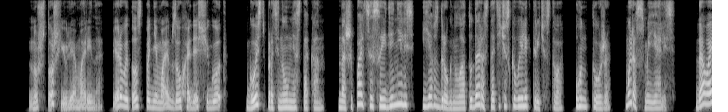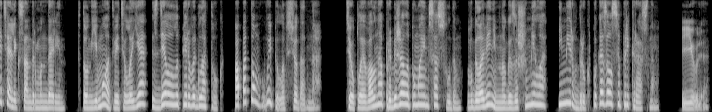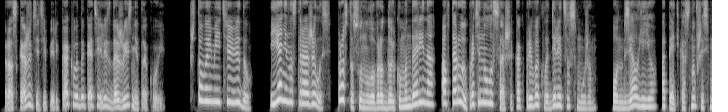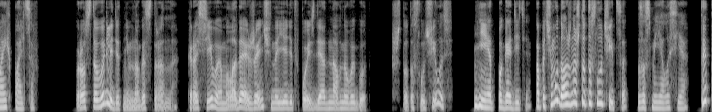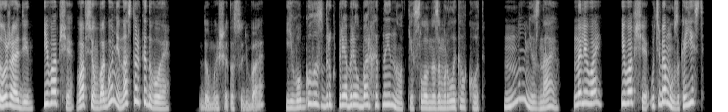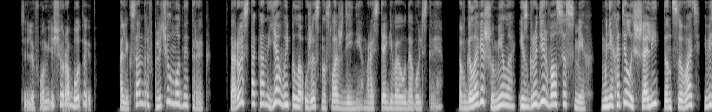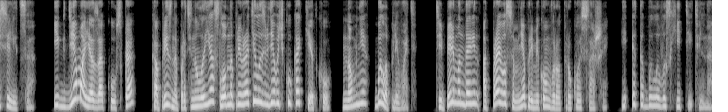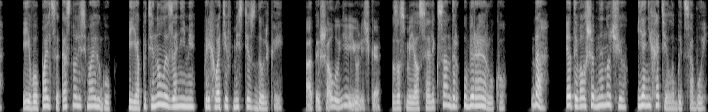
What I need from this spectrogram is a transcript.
«Ну что ж, Юлия Марина, первый тост поднимаем за уходящий год». Гость протянул мне стакан. Наши пальцы соединились, и я вздрогнула от удара статического электричества. Он тоже. Мы рассмеялись. «Давайте, Александр Мандарин». В тон ему ответила я, сделала первый глоток, а потом выпила все до дна. Теплая волна пробежала по моим сосудам, в голове немного зашумело, и мир вдруг показался прекрасным. «Юля, расскажите теперь, как вы докатились до жизни такой?» «Что вы имеете в виду?» Я не насторожилась, просто сунула в рот дольку мандарина, а вторую протянула Саше, как привыкла делиться с мужем. Он взял ее, опять коснувшись моих пальцев. «Просто выглядит немного странно. Красивая молодая женщина едет в поезде одна в Новый год. Что-то случилось?» «Нет, погодите, а почему должно что-то случиться?» – засмеялась я. «Ты тоже один. И вообще, во всем вагоне нас только двое». «Думаешь, это судьба?» Его голос вдруг приобрел бархатные нотки, словно замурлыкал кот. «Ну, не знаю. Наливай. И вообще, у тебя музыка есть?» «Телефон еще работает». Александр включил модный трек. Второй стакан я выпила уже с наслаждением, растягивая удовольствие. В голове шумело, из груди рвался смех. Мне хотелось шалить, танцевать, веселиться. «И где моя закуска?» Капризно протянула я, словно превратилась в девочку-кокетку. Но мне было плевать. Теперь мандарин отправился мне прямиком в рот рукой Саши. И это было восхитительно. Его пальцы коснулись моих губ, и я потянулась за ними, прихватив вместе с долькой. «А ты шалунья, Юлечка», — засмеялся Александр, убирая руку. «Да, этой волшебной ночью я не хотела быть собой».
